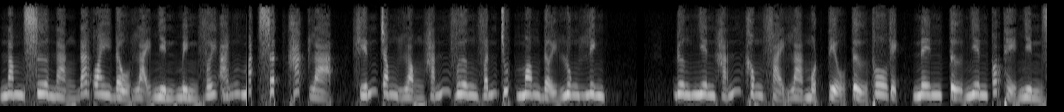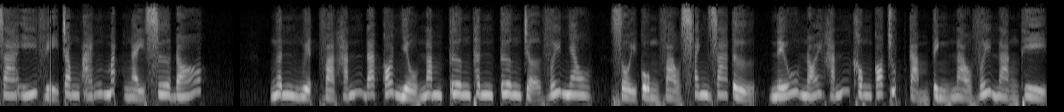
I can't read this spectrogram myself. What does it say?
năm xưa nàng đã quay đầu lại nhìn mình với ánh mắt rất khác lạ, khiến trong lòng hắn vương vẫn chút mong đợi lung linh. Đương nhiên hắn không phải là một tiểu tử thô kịch nên tự nhiên có thể nhìn ra ý vị trong ánh mắt ngày xưa đó. Ngân Nguyệt và hắn đã có nhiều năm tương thân tương trợ với nhau, rồi cùng vào sanh gia tử, nếu nói hắn không có chút cảm tình nào với nàng thì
